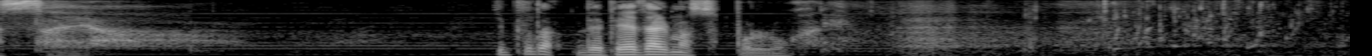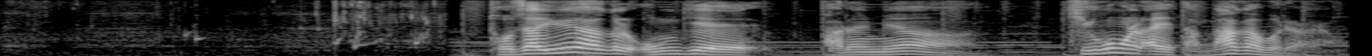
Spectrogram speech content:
왔어요. 이쁘다. 내 배 닮았어 볼로가. 도자 유약을 옹기에 바르면 기공을 아예 다 막아버려요.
